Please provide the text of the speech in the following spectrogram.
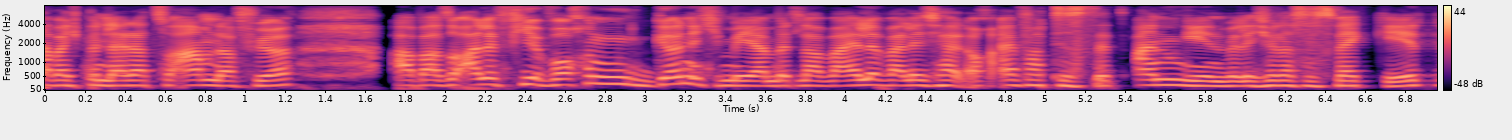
aber ich bin leider zu arm dafür. Aber so alle vier Wochen gönne ich mir ja mittlerweile, weil ich halt auch einfach das jetzt angehen will. Ich will, dass es weggeht.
